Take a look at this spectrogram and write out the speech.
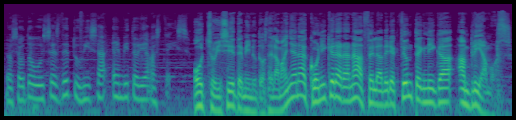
los autobuses de Tuvisa en Vitoria-Gasteiz. 8 y 7 minutos de la mañana con Iker Aranaz en la dirección técnica ampliamos.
